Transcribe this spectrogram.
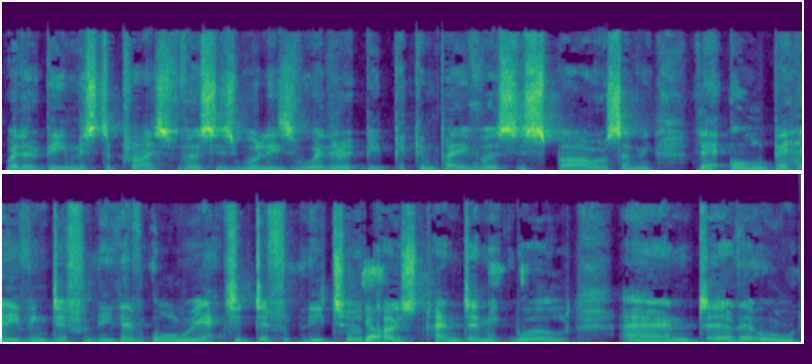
whether it be Mr. Price versus Woolies, whether it be Pick n Pay versus Spar or something. They're all behaving differently. They've all reacted differently to a Yeah. post pandemic world. And uh, they're all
